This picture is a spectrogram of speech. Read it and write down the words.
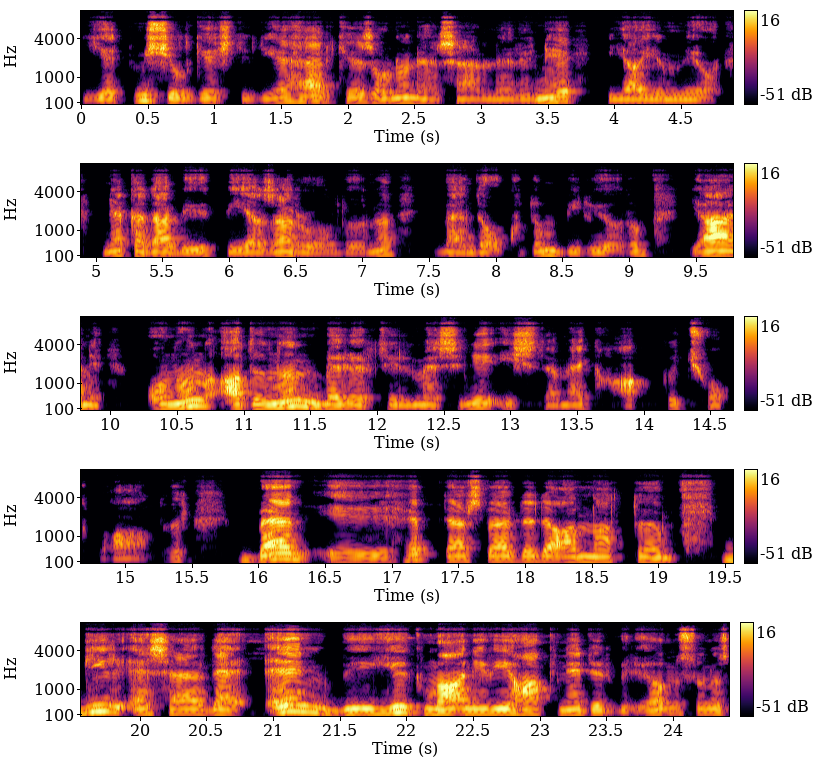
70 yıl geçti diye herkes onun eserlerini yayınlıyor. Ne kadar büyük bir yazar olduğunu ben de okudum biliyorum. Yani onun adının belirtilmesini istemek hakkı çok doğaldır. Ben e, hep derslerde de anlattığım bir eserde en büyük manevi hak nedir biliyor musunuz?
